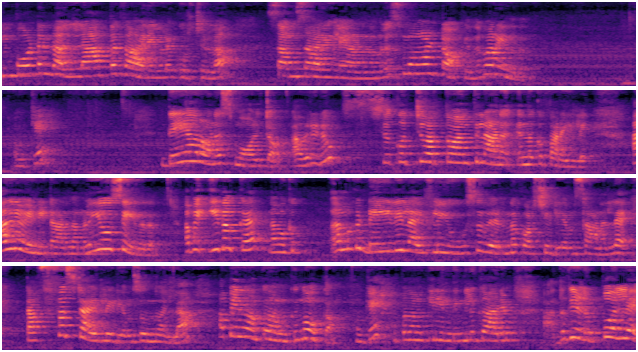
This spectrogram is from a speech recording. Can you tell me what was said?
ഇമ്പോർട്ടന്റ് അല്ലാത്ത കാര്യങ്ങളെ കുറിച്ചുള്ള സംസാരങ്ങളെയാണ് നമ്മൾ സ്മോൾ ടോക്ക് എന്ന് പറയുന്നത്. Okay they are on a small talk അവരൊരു കൊച്ചു വർത്തമാനത്തിലാണ് എന്നൊക്കെ പറയില്ലേ? അതിന് വേണ്ടിയിട്ടാണ് നമ്മൾ യൂസ് ചെയ്യുന്നത്. അപ്പൊ ഇതൊക്കെ നമുക്ക് നമുക്ക് ഡെയിലി ലൈഫിൽ യൂസ് വരുന്ന കുറച്ച് ഇഡിയംസ് ആണല്ലേ? ടഫസ്റ്റ് ആയിട്ടുള്ള ഇഡിയംസ് ഒന്നും അല്ല അപ്പൊ ഇത് നമുക്ക് നമുക്ക് നോക്കാം. ഓക്കെ അപ്പൊ നമുക്ക് ഇനി എന്തെങ്കിലും കാര്യം അതൊക്കെ എളുപ്പമല്ലേ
